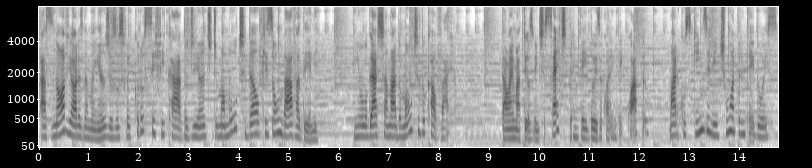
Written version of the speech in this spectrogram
às nove horas da manhã, Jesus foi crucificado diante de uma multidão que zombava dele, em um lugar chamado Monte do Calvário. Está lá em Mateus 27, 32 a 44, Marcos 15, 21 a 32,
